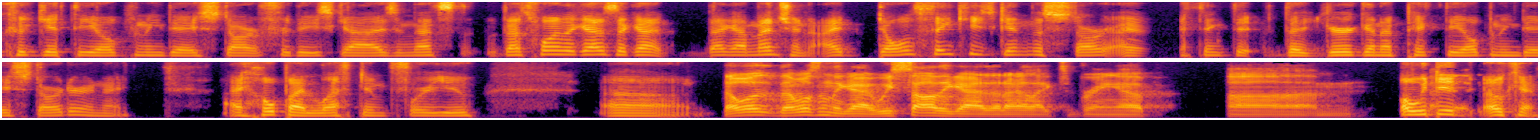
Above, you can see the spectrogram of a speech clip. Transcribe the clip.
could get the opening day start for these guys, and that's that's one of the guys that got that got mentioned. I don't think he's getting the start. I, I think that that you're gonna pick the opening day starter, and I I hope I left him for you. Uh, That was that wasn't the guy. We saw the guy that I like to bring up. Um, oh, we did. Okay,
